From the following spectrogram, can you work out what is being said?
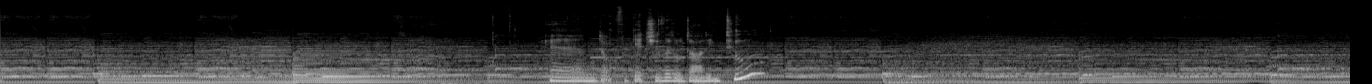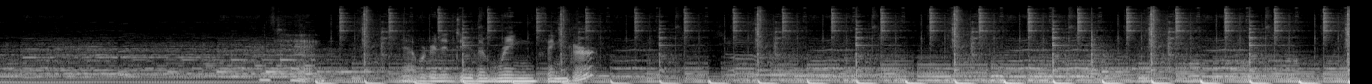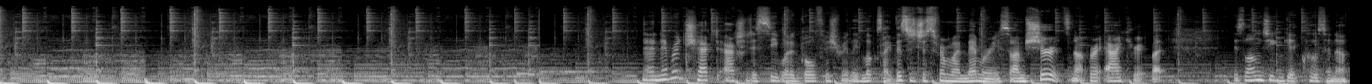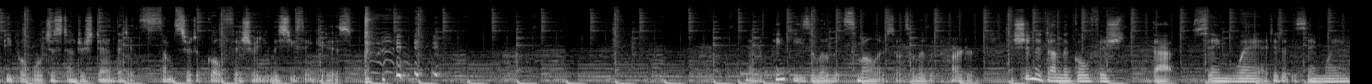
And don't forget your little dotting tool. Okay, now we're going to do the ring finger. Now, I never checked actually to see what a goldfish really looks like. This is just from my memory, so I'm sure it's not very accurate, but as long as you can get close enough, people will just understand that it's some sort of goldfish, or at least you think it is. pinky's a little bit smaller, so it's a little bit harder. I shouldn't have done the goldfish that same way. I did it the same way.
